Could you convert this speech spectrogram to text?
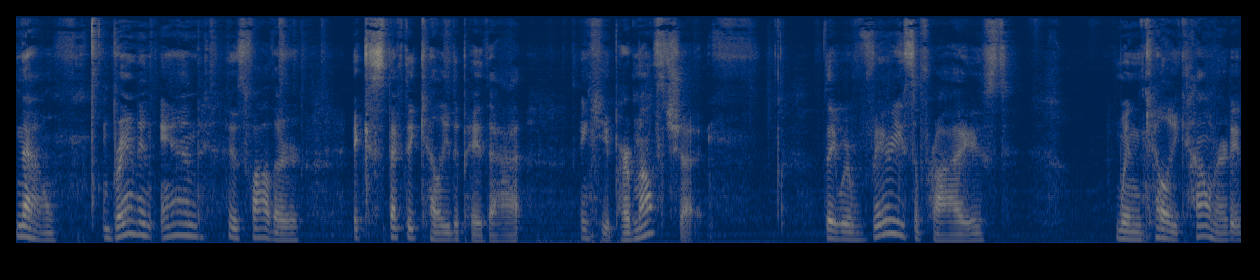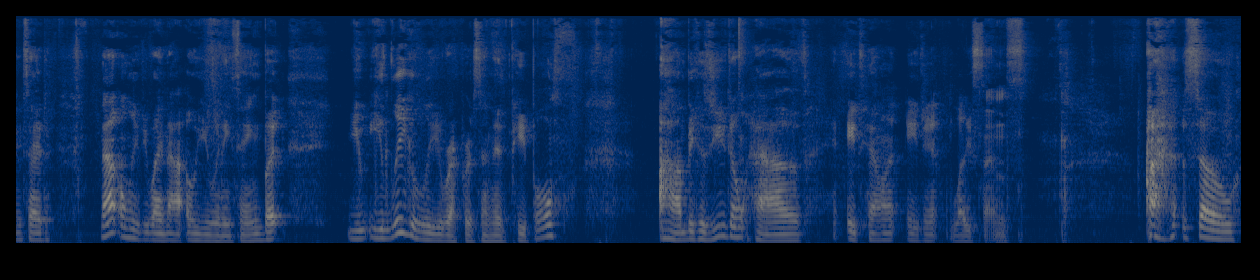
now, Brandon and his father expected Kelly to pay that and keep her mouth shut. They were very surprised when Kelly countered and said, Not only do I not owe you anything, but you illegally represented people uh, because you don't have a talent agent license. Uh, so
